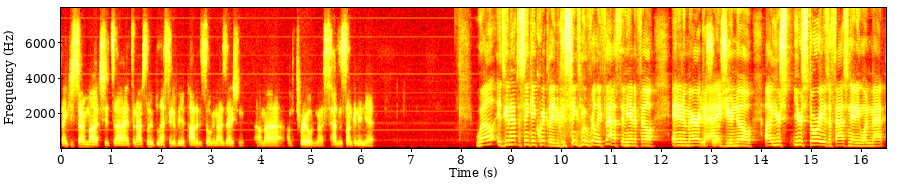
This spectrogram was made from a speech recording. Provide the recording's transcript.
Thank you so much. It's uh, it's an absolute blessing to be a part of this organization. I'm uh, I'm thrilled, and it hasn't sunken in yet. Well, it's going to have to sink in quickly because things move really fast in the NFL and in America, Yes, as you know. Uh, your, your story is a fascinating one, Matt.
